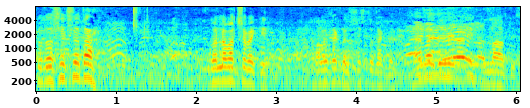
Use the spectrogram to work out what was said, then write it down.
তো দর্শক শ্রোতা ধন্যবাদ সবাইকে। ভালো থাকবেন সুস্থ থাকবেন। হ্যাঁ ভাই আল্লাহ হাফিজ।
